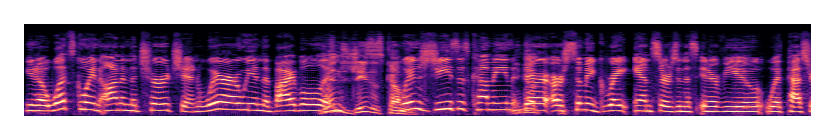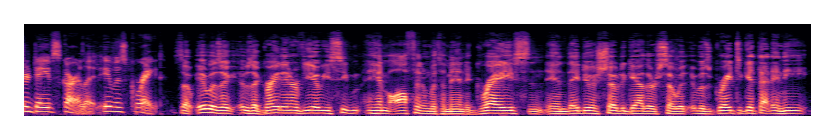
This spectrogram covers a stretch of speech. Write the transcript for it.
you know, what's going on in the church and where are we in the Bible? And when's Jesus coming? When's Jesus coming? Got, there are so many great answers in this interview with Pastor Dave Scarlett. It was great. So it was a it was a great interview. You see him often with Amanda Grace, and, and they do a show together. So it, it was great to get that, and he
